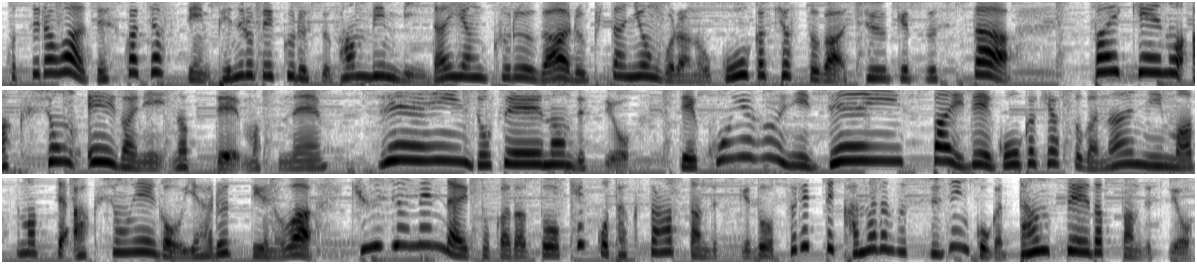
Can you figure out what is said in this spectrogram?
こちらはジェスカ・チャスティン、ペネロペ・クルス、ファン・ビンビン、ダイアン・クルーガー、ルピタ・ニョンゴラの豪華キャストが集結したスパイ系のアクション映画になってますね。全員女性なんですよ。でこういう風に全員スパイで豪華キャストが何人も集まってアクション映画をやるっていうのは90年代とかだと結構たくさんあったんですけどそれって必ず主人公が男性だったんですよ。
